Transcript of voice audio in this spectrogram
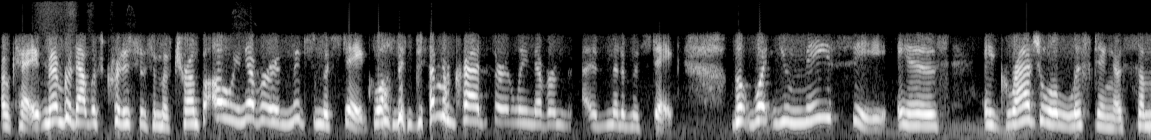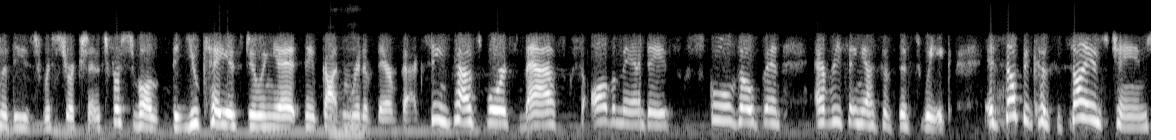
Okay, remember that was criticism of Trump. Oh, he never admits a mistake. Well, the Democrats certainly never admit a mistake. But what you may see is a gradual lifting of some of these restrictions. First of all, the UK is doing it. They've gotten mm-hmm. rid of their vaccine passports, masks, all the mandates schools open, everything as of this week. It's not because the science changed,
